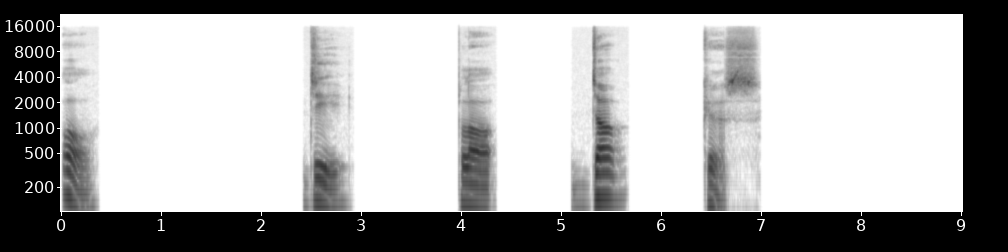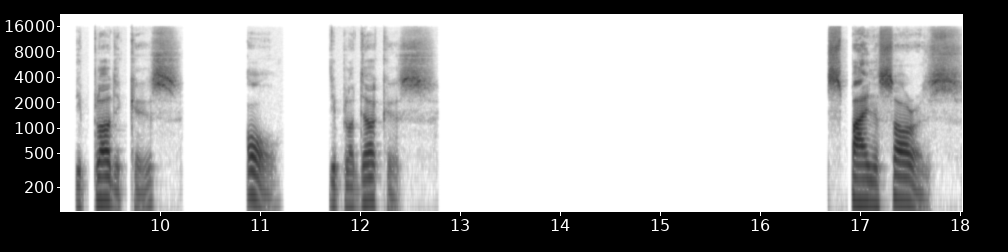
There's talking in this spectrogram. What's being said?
Or D. Plo. Docus. Diplodocus or Diplodocus. Spinosaurus.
